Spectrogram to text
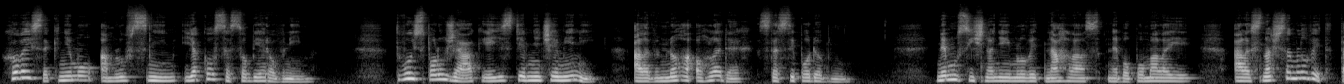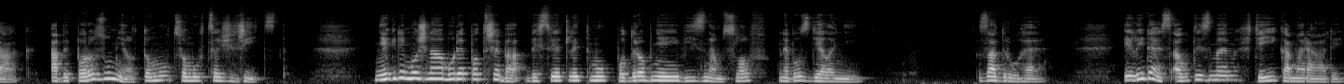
Chovej se k němu a mluv s ním jako se sobě rovným. Tvůj spolužák je jistě v něčem jiný, ale v mnoha ohledech jste si podobní. Nemusíš na něj mluvit nahlas nebo pomaleji, ale snaž se mluvit tak, aby porozuměl tomu, co mu chceš říct. Někdy možná bude potřeba vysvětlit mu podrobněji význam slov nebo sdělení. Za druhé, i lidé s autismem chtějí kamarády.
